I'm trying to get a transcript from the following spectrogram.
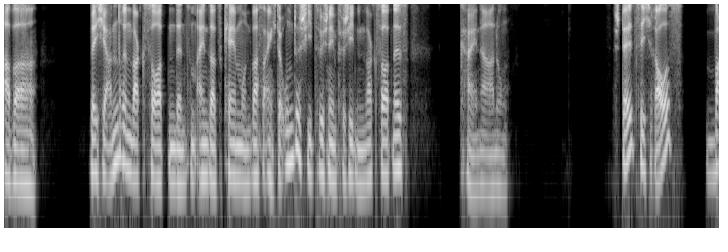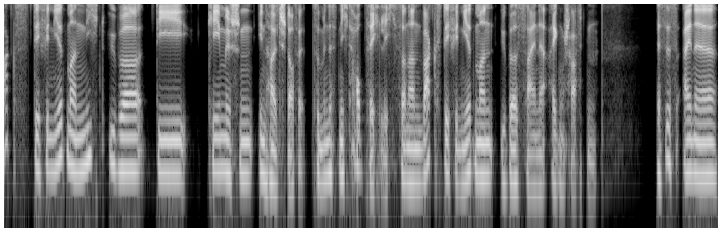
Aber welche anderen Wachssorten denn zum Einsatz kämen und was eigentlich der Unterschied zwischen den verschiedenen Wachssorten ist, keine Ahnung. Stellt sich raus, Wachs definiert man nicht über die chemischen Inhaltsstoffe, zumindest nicht hauptsächlich, sondern Wachs definiert man über seine Eigenschaften. Es ist eine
